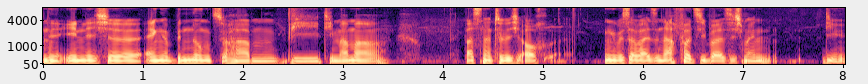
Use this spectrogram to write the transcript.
eine ähnliche enge Bindung zu haben wie die Mama. Was natürlich auch in gewisser Weise nachvollziehbar ist. Ich meine, die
